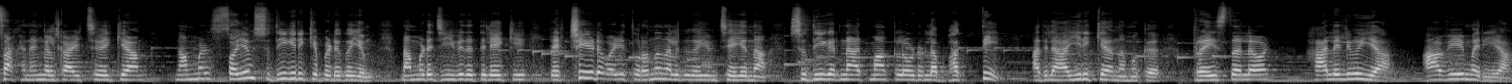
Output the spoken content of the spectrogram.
സഹനങ്ങൾ കാഴ്ചവെക്കാം. നമ്മൾ സ്വയം ശുദ്ധീകരിക്കപ്പെടുകയും നമ്മുടെ ജീവിതത്തിലേക്ക് രക്ഷയുടെ വഴി തുറന്നു നൽകുകയും ചെയ്യുന്ന ശുദ്ധീകരണാത്മാക്കളോടുള്ള ഭക്തി അതിലായിരിക്കാം നമുക്ക്. പ്രൈസ് ദ ലോഡ് ഹാലലൂയ ആവേ മരിയ.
